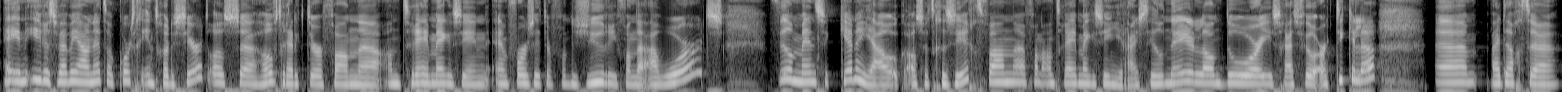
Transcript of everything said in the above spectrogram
Hey, en Iris, we hebben jou net al kort geïntroduceerd als eh, hoofdredacteur van eh Entree Magazine en voorzitter van de jury van de awards. Veel mensen kennen jou ook als het gezicht van, eh van Entree Magazine. Je reist heel Nederland door, je schrijft veel artikelen. Ehm, wij dachten,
